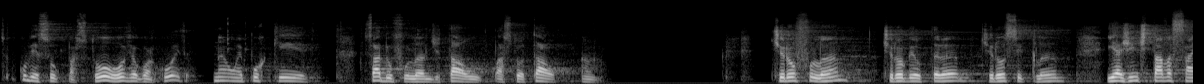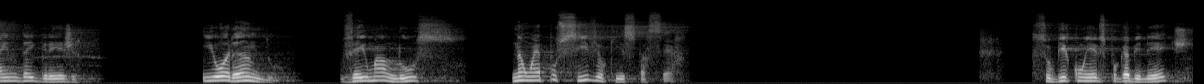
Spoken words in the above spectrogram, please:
Você conversou com o pastor? Houve alguma coisa? Não, é porque, sabe o fulano de tal, o pastor tal? Ah. Tirou fulano, tirou Beltrano, tirou Ciclano, e a gente estava saindo da igreja. E orando, veio uma luz. Não é possível que isso está certo. Subi com eles para o gabinete,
